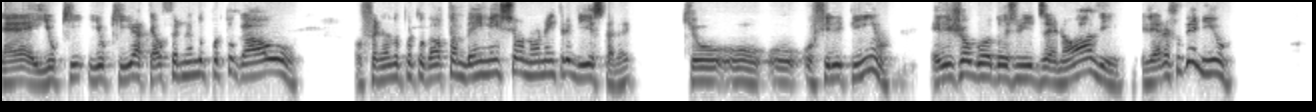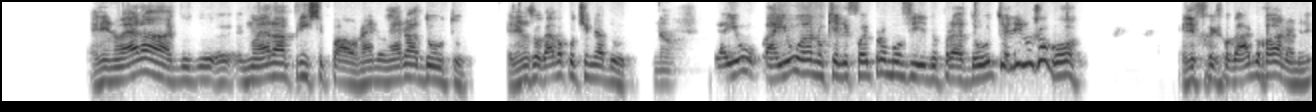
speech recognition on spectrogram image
É, e o que, e o que até o Fernando Portugal, o Fernando Portugal também mencionou na entrevista, né? Que o, o, o, o Filipinho, ele jogou 2019, ele era juvenil. Ele não era, não era principal, né? Não era adulto. Ele não jogava com o time adulto. Não. E aí, o, aí o ano que ele foi promovido para adulto, ele não jogou. Ele foi jogar agora, né?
